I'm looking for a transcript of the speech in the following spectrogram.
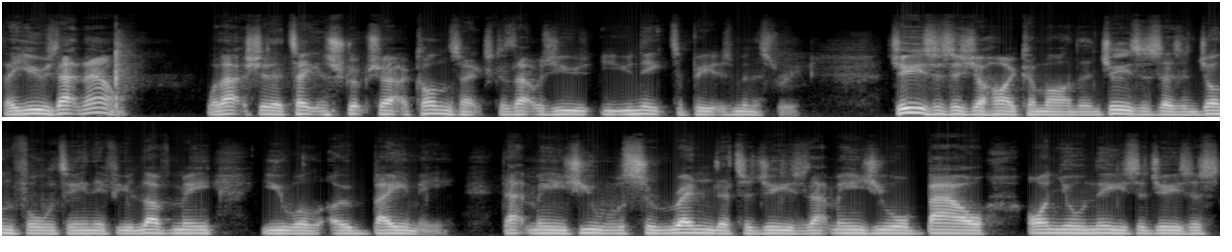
They use that now. Well, that should have taken scripture out of context because that was u- unique to Peter's ministry. Jesus is your high commander, and Jesus says in John 14, "If you love me, you will obey me." That means you will surrender to Jesus. That means you will bow on your knees to Jesus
